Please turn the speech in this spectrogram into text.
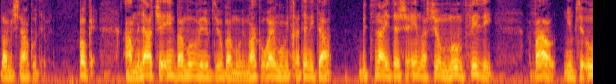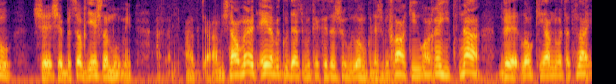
במשנה הקודמת. אוקיי, על מנת שאין בה מום ונמצאו בה מום, מה קורה אם הוא מתחתן איתה בתנאי זה שאין לה שום מום פיזי, אבל נמצאו ש, שבסוף יש לה מומים. אז, אז המשנה אומרת, אין המקודש במקרה כזה שוב, לא מקודש בכלל, כי הוא הרי התנה ולא קיימנו את התנאי.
